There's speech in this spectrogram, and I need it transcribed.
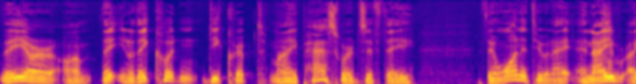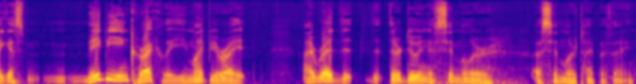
they are um, they you know they couldn't decrypt my passwords if they they wanted to, and I and I I guess maybe incorrectly. You might be right. I read that, that they're doing a similar a similar type of thing.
